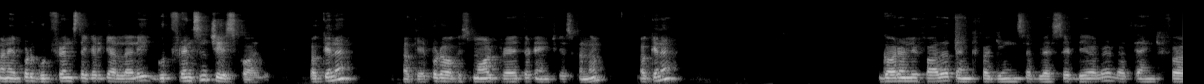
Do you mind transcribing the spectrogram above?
మనం ఎప్పుడు గుడ్ ఫ్రెండ్స్ దగ్గరికి వెళ్ళాలి గుడ్ ఫ్రెండ్స్ని చేసుకోవాలి. ఓకేనా? ఓకే ఇప్పుడు ఒక స్మాల్ ప్రేయర్ తోటి ఎండ్ చేసుకుందాం. ఓకేనా? God only Father, thank you for giving us a blessed day, O Lord. Lord, thank you for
